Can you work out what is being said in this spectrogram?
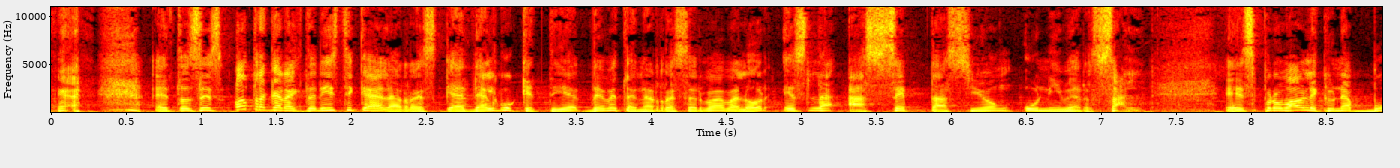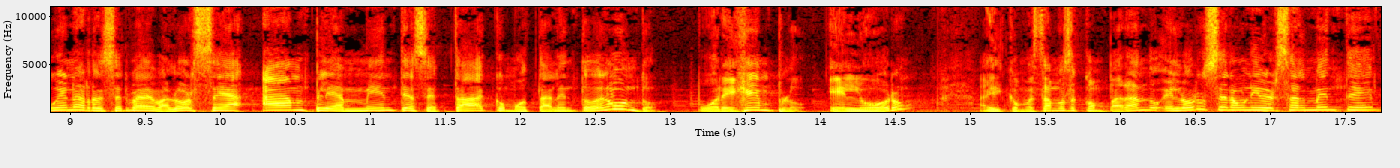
Entonces, otra característica de, la de algo que debe tener reserva de valor es la aceptación universal. Es probable que una buena reserva de valor sea ampliamente aceptada como tal en todo el mundo. Por ejemplo, el oro. Ahí como estamos comparando, el oro será universalmente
